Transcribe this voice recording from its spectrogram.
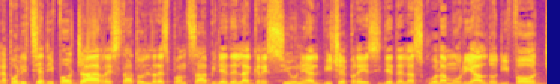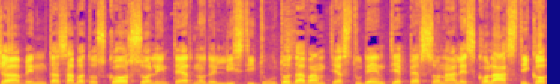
La polizia di Foggia ha arrestato il responsabile dell'aggressione al vicepreside della scuola Morialdo di Foggia, avvenuta sabato scorso all'interno dell'istituto davanti a studenti e personale scolastico.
